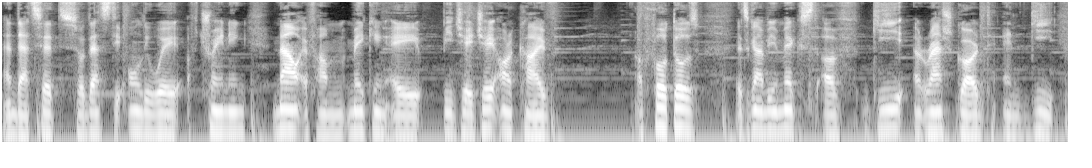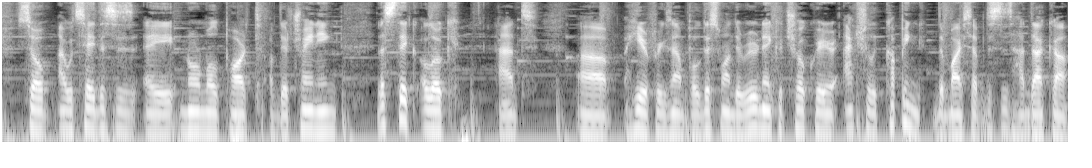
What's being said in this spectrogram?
and that's it. So that's the only way of training. Now if i'm making a bjj archive of photos it's gonna be a mix of gi rash guard and gi. So i would say this is a normal part of their training. Let's take a look at uh, here, for example, this one, the rear naked choke where you're actually cupping the bicep. This is Hadaka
